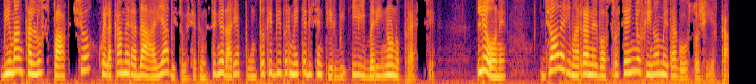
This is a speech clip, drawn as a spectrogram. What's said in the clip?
vi manca lo spazio, quella camera d'aria, visto che siete un segno d'aria appunto, che vi permette di sentirvi liberi, non oppressi. Leone, Giove rimarrà nel vostro segno fino a metà agosto circa,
